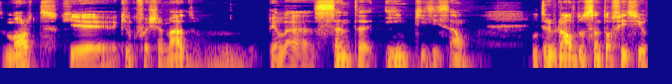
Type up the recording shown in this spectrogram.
de, morte, que é aquilo que foi chamado pela Santa Inquisição, o Tribunal do Santo Ofício,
